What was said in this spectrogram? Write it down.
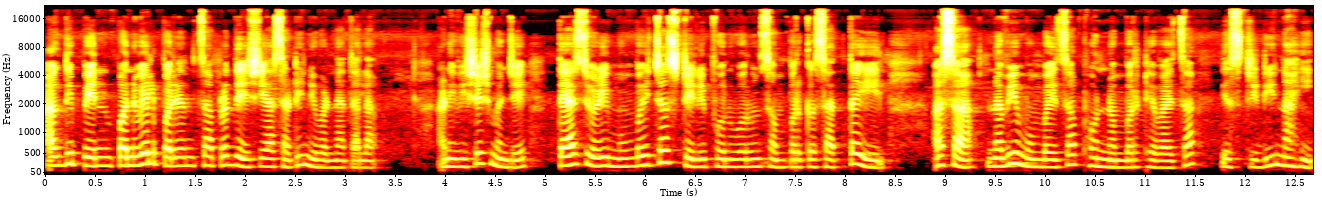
अगदी पेन पनवेलपर्यंतचा प्रदेश यासाठी निवडण्यात आला. आणि विशेष म्हणजे त्याचवेळी मुंबईच्याच टेलिफोनवरून संपर्क साधता येईल असा नवी मुंबईचा फोन नंबर ठेवायचा एस टी डी नाही.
